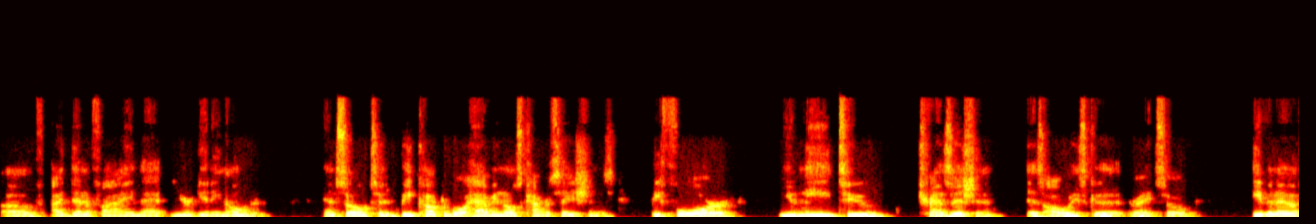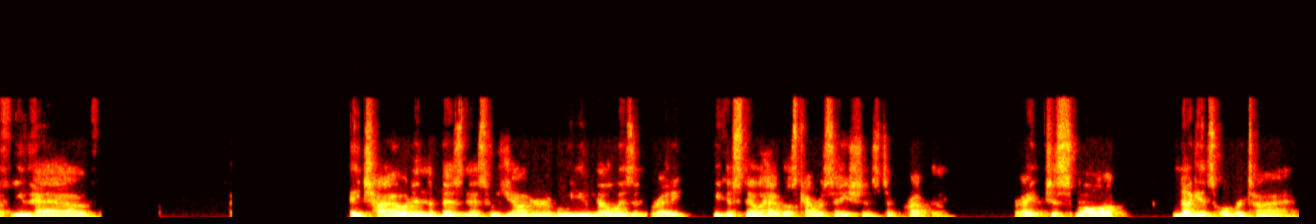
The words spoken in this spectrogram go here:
of identifying that you're getting older. And so to be comfortable having those conversations before you need to transition is always good, right? So even if you have a child in the business who's younger who you know isn't ready, you can still have those conversations to prep them, right? Just small nuggets over time.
